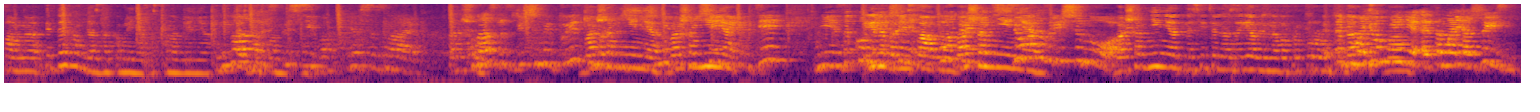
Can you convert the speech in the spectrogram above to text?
Ирина Брониславовна, передай вам для ознакомления постановление. Не Хотите надо, ознакомиться? спасибо, я все знаю. Хорошо. У нас разрешены пытки, Ваше у нас мнение, разрешены ваше похищения мнение. людей, Незаконное Ирина лишение Брониславовна, ваше мнение. все разрешено. Ваше мнение относительно заявленного прокурором Это не мое мнение, это моя жизнь.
